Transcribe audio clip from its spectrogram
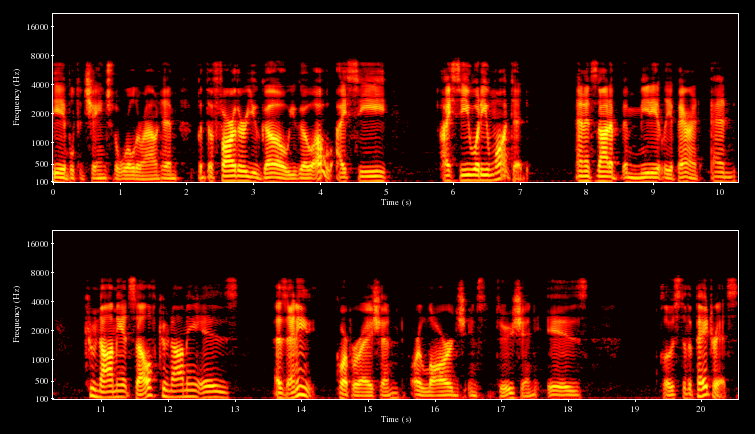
be able to change the world around him. But the farther you go, you go, oh, I see, I see what he wanted, and it's not immediately apparent. And Konami itself, Konami is, as any corporation or large institution, is close to the Patriots.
